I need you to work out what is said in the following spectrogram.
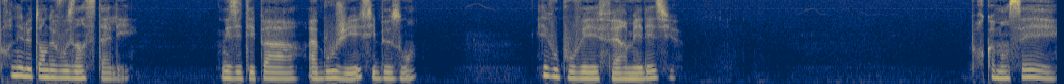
prenez le temps de vous installer. N'hésitez pas à bouger si besoin et vous pouvez fermer les yeux. Pour commencer,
